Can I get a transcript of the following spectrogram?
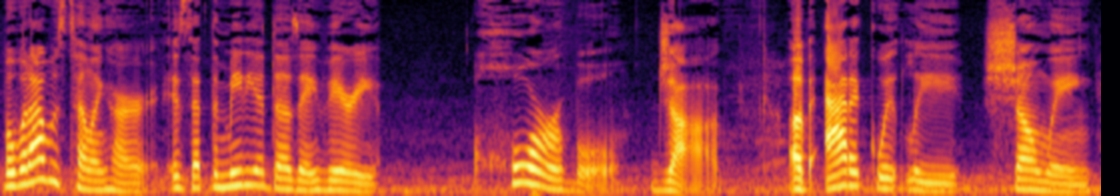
But what I was telling her is that the media does a very horrible job of adequately showing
